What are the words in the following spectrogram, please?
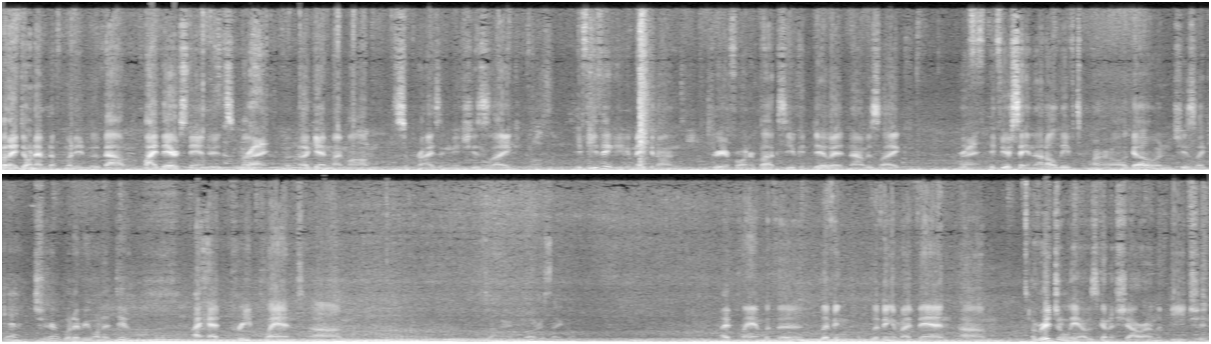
but I don't have enough money to move out by their standards. My, Right. Again, my mom surprising me. She's like, if you think you can make it on three or four hundred bucks, you can do it. And I was like, Right. if you're saying that, I'll leave tomorrow. I'll go. And she's like, yeah, sure, whatever you want to do. I had pre-planned. Um, sorry, motorcycle. I planned with the living living in my van. Um, originally, I was going to shower on the beach in,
